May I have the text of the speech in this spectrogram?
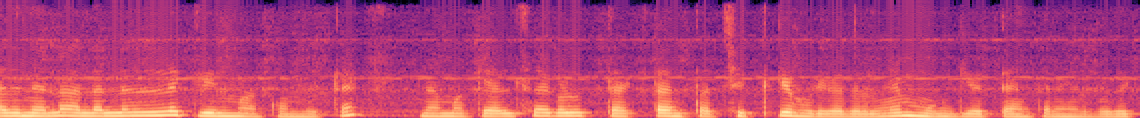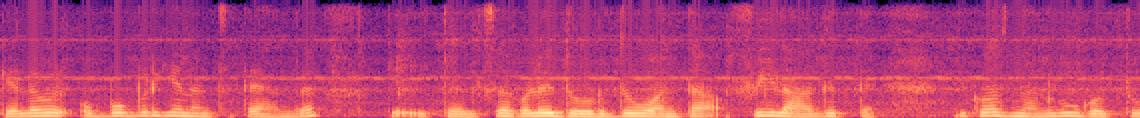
ಅದನ್ನೆಲ್ಲ ಅಲ್ಲಲ್ಲೇ ಕ್ಲೀನ್ ಮಾಡ್ಕೊಂಡ್ಬಿಟ್ರೆ ನಮ್ಮ ಕೆಲಸಗಳು ತಟ್ ಅಂತ ಚಿಟಿಕೆ ಹೊಡೆಯೋದ್ರಲ್ಲೇ ಮುಗಿಯುತ್ತೆ ಅಂತಲೇ ಹೇಳ್ಬೋದು. ಕೆಲವರು, ಒಬ್ಬೊಬ್ರಿಗೆ ಏನು ಅನಿಸುತ್ತೆ ಅಂದರೆ, ಈ ಕೆಲಸಗಳೇ ದೊಡ್ಡದು ಅಂತ ಫೀಲ್ ಆಗುತ್ತೆ. ಬಿಕಾಸ್ ನನಗೂ ಗೊತ್ತು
